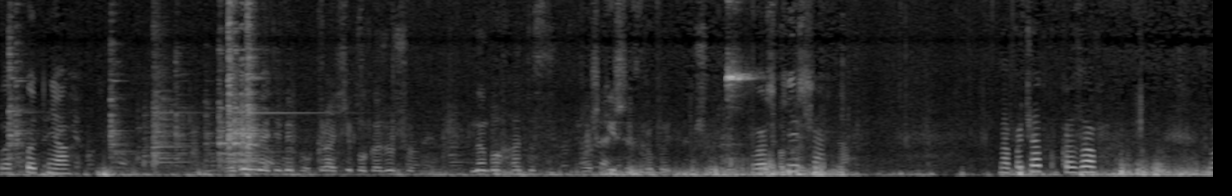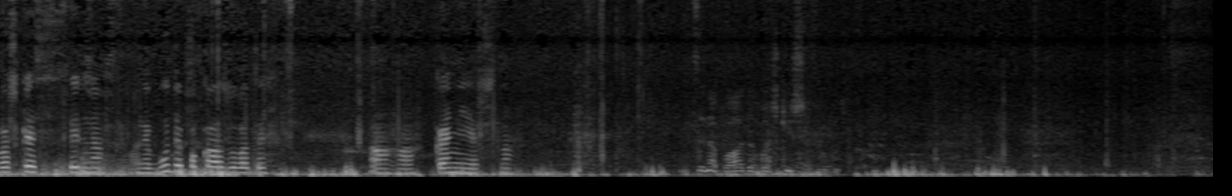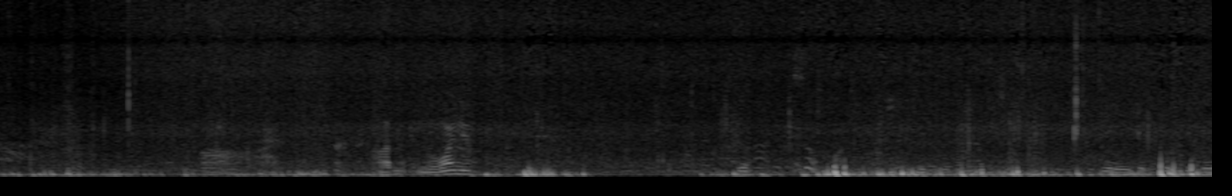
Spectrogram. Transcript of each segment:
Легкотня. Я тобі краще покажу, що набагато важкіше зробити. Важкіше. Да. На початку казав, важке сильно не буде показувати. Ага, звісно. Це набагато важкіше зробити. Гарне тренування.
